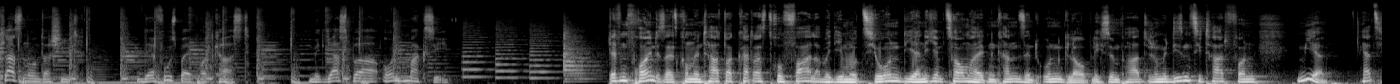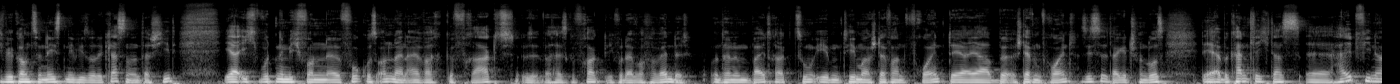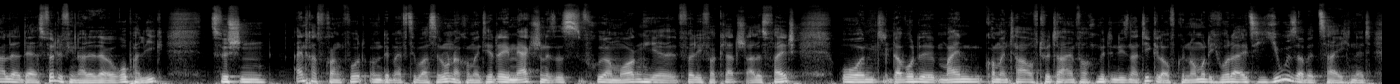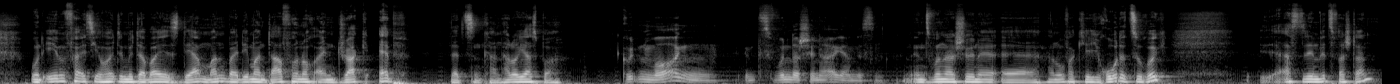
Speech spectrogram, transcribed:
Klassenunterschied. Der Fußball-Podcast mit Jasper und Maxi. Steffen Freund ist als Kommentator katastrophal, aber die Emotionen, die er nicht im Zaum halten kann, sind unglaublich sympathisch. Und mit diesem Zitat von mir Herzlich willkommen zur nächsten Episode Klassenunterschied. Ja, ich wurde nämlich von äh, Focus Online einfach gefragt, äh, was heißt gefragt? Ich wurde einfach verwendet unter einem Beitrag zum eben Thema Stefan Freund, der ja, Steffen Freund, siehst du, da geht schon los, der ja bekanntlich das äh, Halbfinale, das Viertelfinale der Europa League zwischen Eintracht Frankfurt und dem FC Barcelona kommentiert. Ihr merkt schon, es ist früher Morgen hier völlig verklatscht, alles falsch. Und da wurde mein Kommentar auf Twitter einfach mit in diesen Artikel aufgenommen und ich wurde als User bezeichnet. Und ebenfalls hier heute mit dabei ist der Mann, bei dem man davor noch ein Drug-App setzen kann. Hallo Jasper. Guten Morgen ins wunderschöne Eigermissen. Ins wunderschöne äh, Hannover Kirchrode zurück. Hast du den Witz verstanden?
